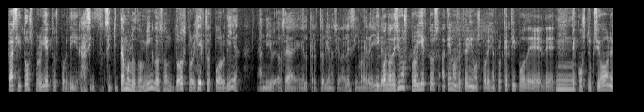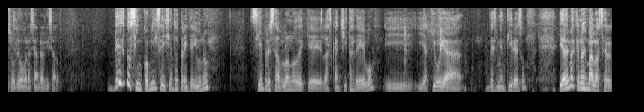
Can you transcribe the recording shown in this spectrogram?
Casi dos proyectos por día. Casi, si quitamos los domingos, son dos proyectos por día. A nivel, o sea, en el territorio nacional es increíble. Y cuando decimos proyectos, ¿a qué nos referimos, por ejemplo? ¿Qué tipo de, de, mm. de construcciones o de obras se han realizado? De estos 5.631, siempre se habló ¿no? de que las canchitas de Evo, y, y aquí voy a desmentir eso. Y además que no es malo hacer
